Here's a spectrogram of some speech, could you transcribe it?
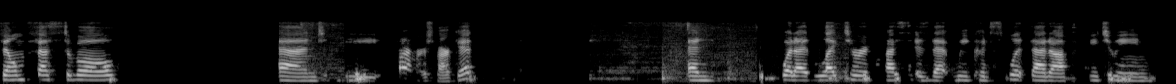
film festival, and the farmers market. And what I'd like to request is that we could split that up between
